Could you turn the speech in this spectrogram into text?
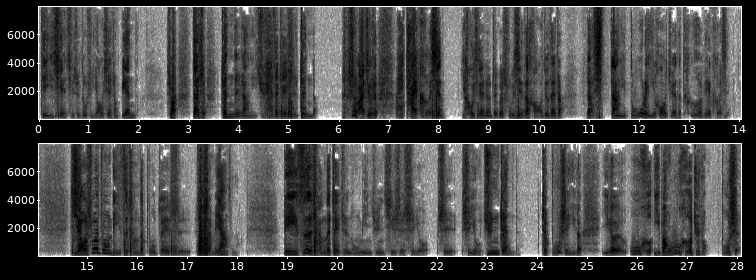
这一切其实都是姚先生编的，是吧？但是真的让你觉得这是真的，是吧？就是，哎，太可信了。姚先生这个书写的好，就在这儿，让让你读了以后觉得特别可信。小说中李自成的部队是是什么样子呢？李自成的这支农民军其实是有是是有军阵的，这不是一个一个乌合一帮乌合之众，不是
